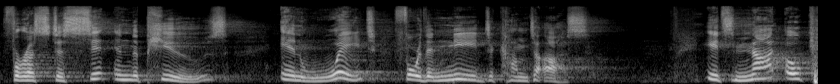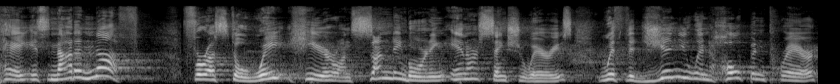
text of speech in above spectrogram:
for us to sit in the pews and wait for the need to come to us. It's not okay, it's not enough for us to wait here on Sunday morning in our sanctuaries with the genuine hope and prayer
